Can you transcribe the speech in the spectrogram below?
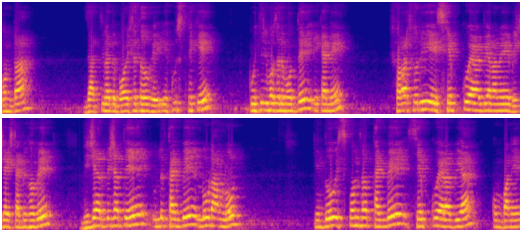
ঘণ্টা। যাত্রীভাতে বয়স হতে হবে একুশ থেকে পঁয়ত্রিশ বছরের মধ্যে এখানে সরাসরি এই সেপকো অ্যারাবিয়া নামে ভিসা স্ট্যাম্পিং হবে। ভিসার পেশাতে উল্লেখ থাকবে লোড আনলোড কিন্তু স্পন্সর থাকবে সেপকো অ্যারাবিয়া কোম্পানির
